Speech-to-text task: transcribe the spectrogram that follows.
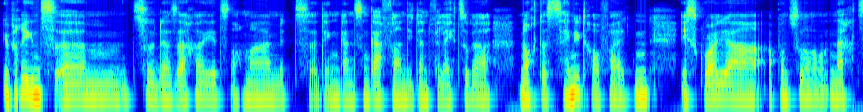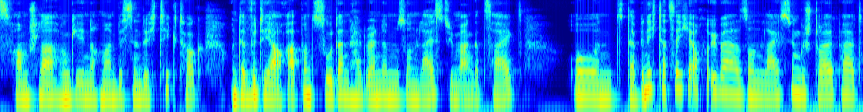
Übrigens ähm, zu der Sache jetzt nochmal mit den ganzen Gaffern, die dann vielleicht sogar noch das Handy draufhalten. Ich scroll ja ab und zu nachts vorm Schlafen gehen nochmal ein bisschen durch TikTok und da wird ja auch ab und zu dann halt random so ein Livestream angezeigt. Und da bin ich tatsächlich auch über so einen Livestream gestolpert,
